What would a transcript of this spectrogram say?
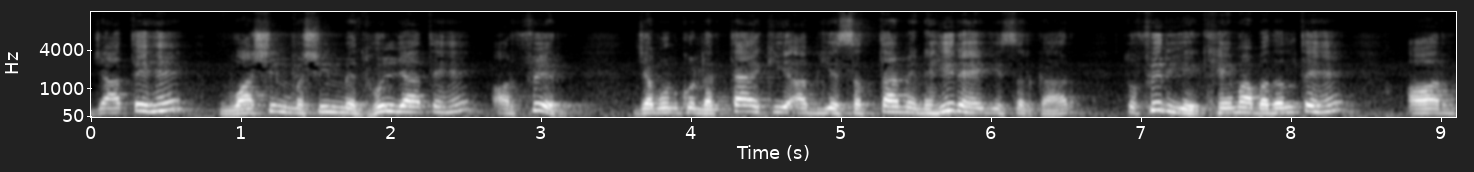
जाते हैं वॉशिंग मशीन में धुल जाते हैं और फिर जब उनको लगता है कि अब ये सत्ता में नहीं रहेगी सरकार तो फिर ये खेमा बदलते हैं और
